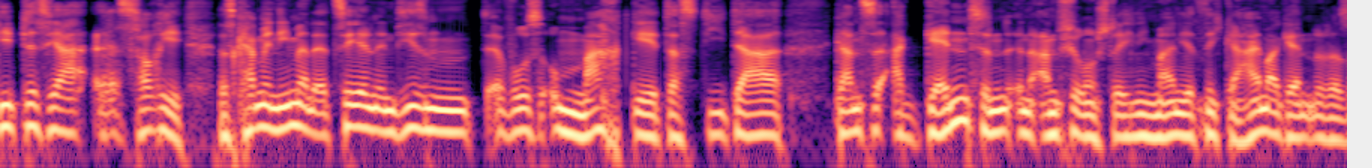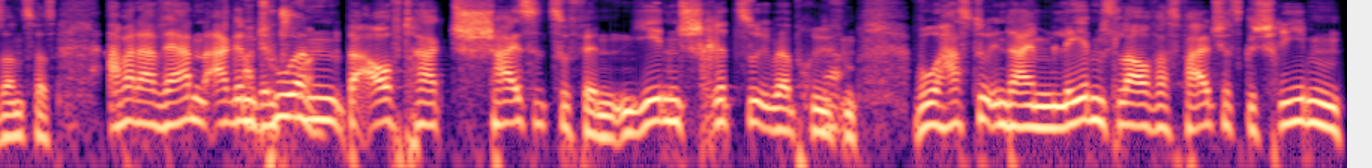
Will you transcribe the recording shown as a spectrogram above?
gibt es ja, äh, sorry, das kann mir niemand erzählen, in diesem, wo es um Macht geht, dass die da ganze Agenten, in Anführungsstrichen, ich meine jetzt nicht Geheimagenten oder sonst was, aber da werden Agenturen, Agenturen. beauftragt, Scheiße zu finden, jeden Schritt zu überprüfen. Wo hast du in deinem Lebenslauf was Falsches geschrieben.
